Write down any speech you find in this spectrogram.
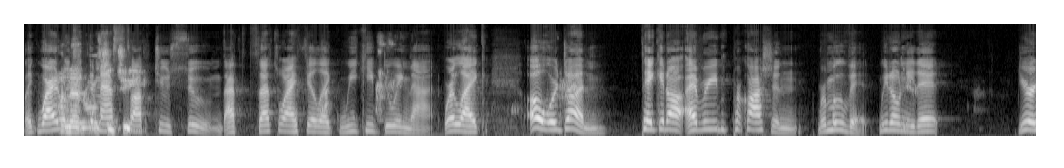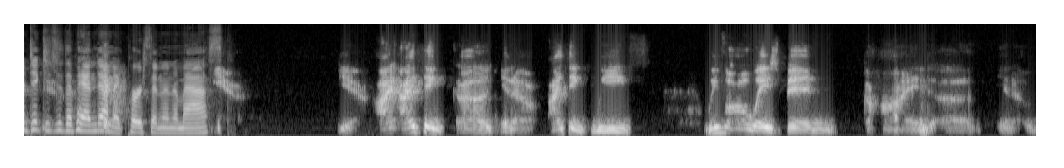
Like, why do we take the masks off too soon? That's that's why I feel like we keep doing that. We're like, oh, we're done. Take it off. Every precaution, remove it. We don't need it. You're addicted to the pandemic, person in a mask. yeah yeah. i i think uh you know i think we've we've always been behind uh you know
